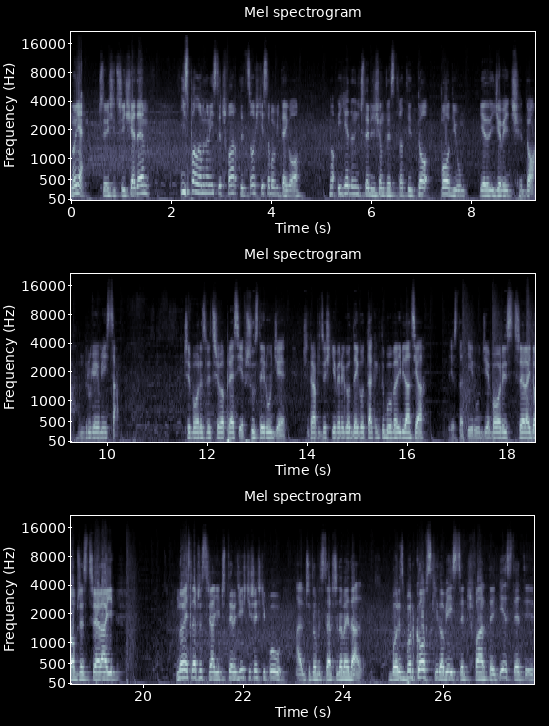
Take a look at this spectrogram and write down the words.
No nie, 43,7 i spadamy na miejsce czwarte, coś niesamowitego. No i 1,4 straty do podium, 1,9 do drugiego miejsca. Czy Borys wytrzyma presję w szóstej rundzie? Czy trafi coś niewiarygodnego, tak jak to było w eliminacjach? W ostatniej rundzie Borys, strzelaj, dobrze strzelaj. No jest lepsze strzelanie 46,5, ale czy to wystarczy na medal? Borys Borkowski do miejsce czwarte, niestety.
